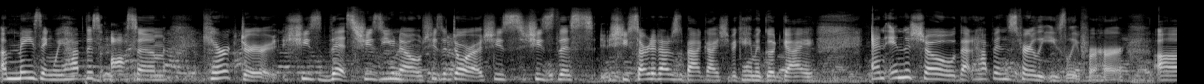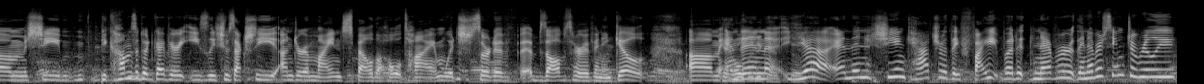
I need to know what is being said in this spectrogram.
amazing. We have this awesome character. She's this. She's, you know, she's Adora. She's she's this. She started out as a bad guy, she became a good guy." And in the show, that happens fairly easily for her. Um, she becomes a good guy very easily. She was actually under a mind spell the whole time, which sort of absolves her of any guilt. Um, and then, yeah, and then she and Catra they fight, but it never they never seem to really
